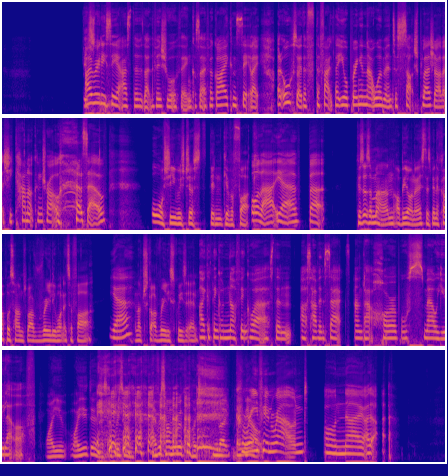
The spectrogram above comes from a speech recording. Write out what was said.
I really see it as the like the visual thing because like, if a guy can sit like, and also the the fact that you're bringing that woman to such pleasure that she cannot control herself, or she was just didn't give a fuck. or that, yeah. But Because as a man, I'll be honest, there's been a couple of times where I've really wanted to fart, yeah, and I've just got to really squeeze it in. I could think of nothing worse than us having sex and that horrible smell you let off. Why are you Why are you doing this every time? every time we record, you like bait me out. creeping round. Oh no! I, I-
